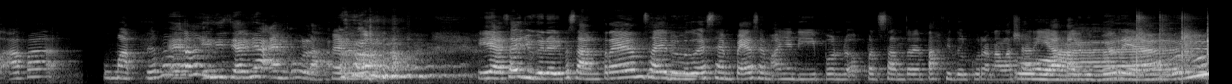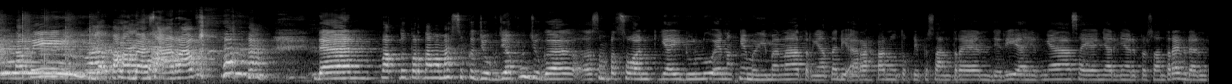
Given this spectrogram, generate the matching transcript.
apa? Umat. Apa? Eh, inisialnya NU lah. Iya, saya juga dari pesantren. Saya dulu SMP, SMA-nya di Pondok Pesantren Tahfidzul Quran Ala Syariah Wah. Kalibeber ya. Tapi nggak paham bahasa Arab. Dan waktu pertama masuk ke Jogja pun juga eh, sempat sowan kiai dulu enaknya bagaimana. Ternyata diarahkan untuk di pesantren. Jadi akhirnya saya nyari-nyari pesantren dan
